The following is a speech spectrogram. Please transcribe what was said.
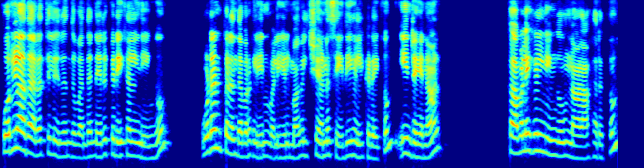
பொருளாதாரத்தில் இருந்து வந்த நெருக்கடிகள் நீங்கும். உடன் பிறந்தவர்களின் வழியில் மகிழ்ச்சியான செய்திகள் கிடைக்கும். இன்றைய நாள் கவலைகள் நீங்கும் நாளாக இருக்கும்.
